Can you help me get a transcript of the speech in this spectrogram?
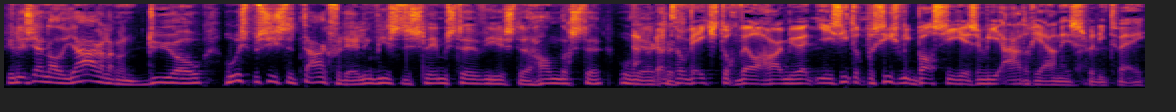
Jullie zijn al jarenlang een duo. Hoe is precies de taakverdeling? Wie is de slimste? Wie is de handigste? Hoe werkt Nou, Dat het? Weet je toch wel, Harm. Je, ziet toch precies wie Bassie is en wie Adriaan is van die twee.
